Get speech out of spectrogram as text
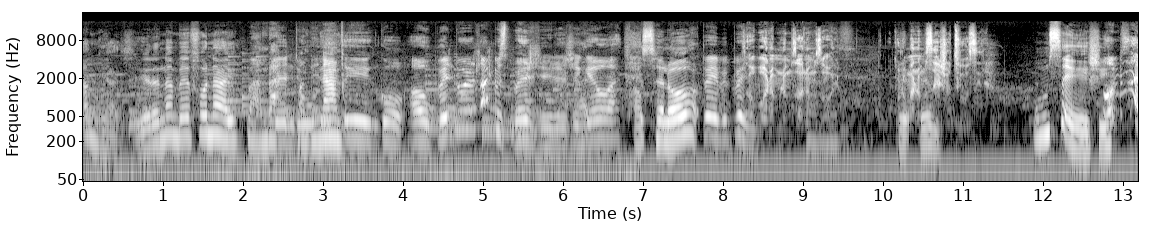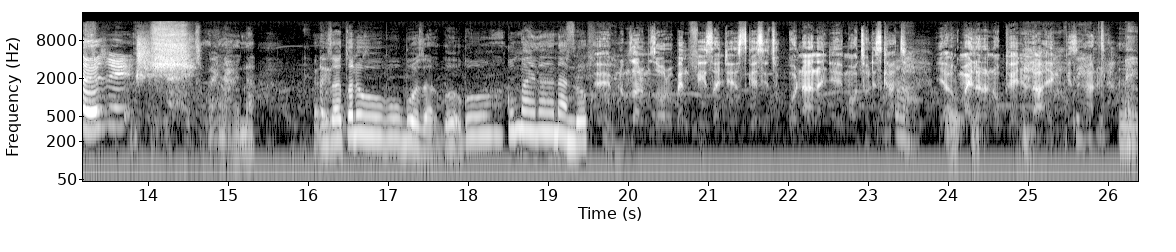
angiyazi yena namba efonayo Bamba, bamba inamba. Ingo. Awuphendula mhlawumbe isibhedlela nje ngewa. hello Baby baby. Ubona mnumzane Mzolo. Ukhuluma nomseshi uThusi la. umseshi Umseshi. wena ngizacela ukubuza ku- ku- kumayelana nani lokhu Eh mnumzane Mzolo bengifisa nje sike sithi ukubonana nje mawuthola isikhathi. Ya kumayelana nophenyo la engibhizi ngalo la. Eh,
